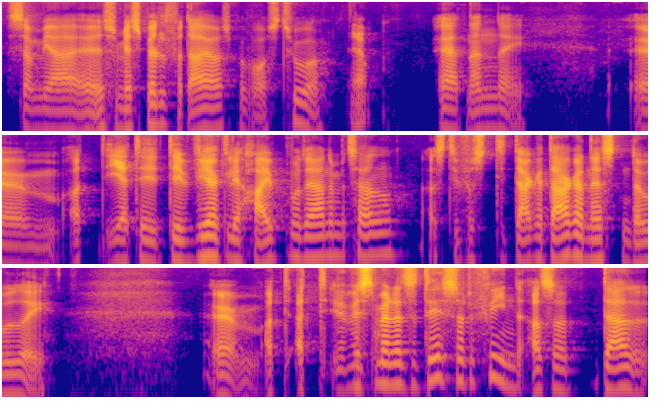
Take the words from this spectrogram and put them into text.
som jeg, øh, som jeg spillede for dig også på vores tur. Ja. Ja, den anden dag. Øhm, og ja, det, det er virkelig hype moderne metal. Altså, de, for, de dakker, dakker næsten derude af. Øhm, og, og hvis man er til det, så er det fint. Altså, der er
